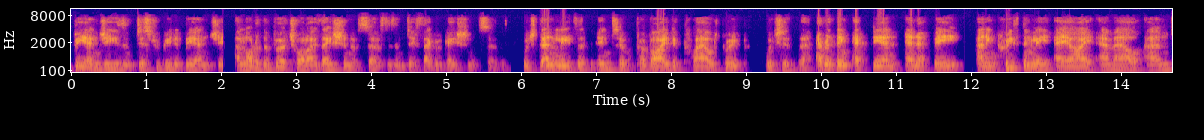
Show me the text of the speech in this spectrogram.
BNGs and distributed BNG a lot of the virtualization of services and disaggregation of services, which then leads us into a provider cloud group, which is the, everything SDN, NFV, and increasingly AI, ML, and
